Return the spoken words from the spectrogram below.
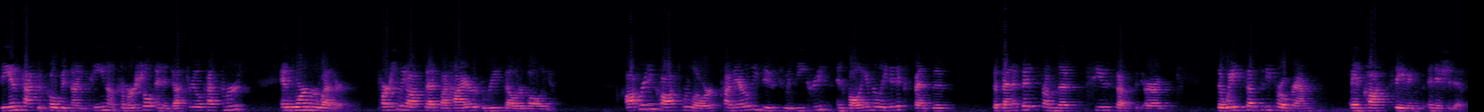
the impact of COVID-19 on commercial and industrial customers, and warmer weather, partially offset by higher reseller volumes. Operating costs were lower, primarily due to a decrease in volume-related expenses, the benefit from the wage subsidy program, and cost savings initiatives.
